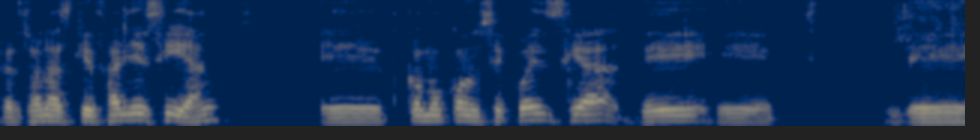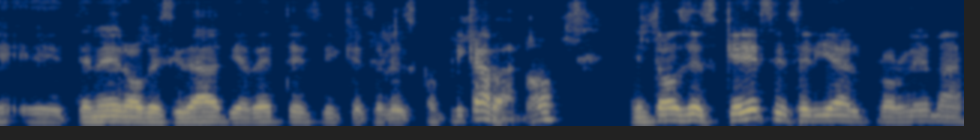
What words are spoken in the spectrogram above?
personas que fallecían eh, como consecuencia de, eh, de eh, tener obesidad, diabetes y que se les complicaba, ¿no? Entonces, que ese sería el problema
